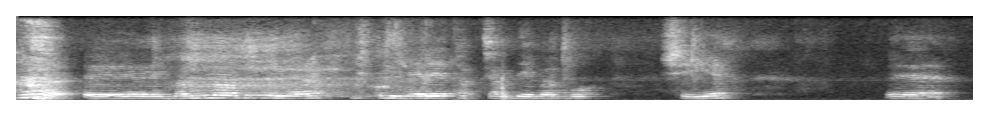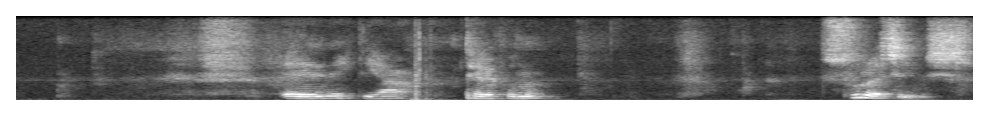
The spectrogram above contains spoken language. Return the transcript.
Ha, eee, ben bunu aldığımda merak etmiştim nereye takacağım diye ben bu şeyi. Eee eee, neydi ya telefonu. Şurasıymış.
